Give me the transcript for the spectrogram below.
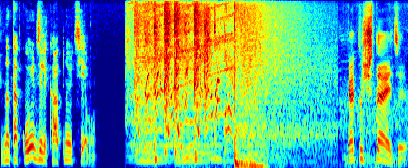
на такую деликатную тему. Как вы считаете,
